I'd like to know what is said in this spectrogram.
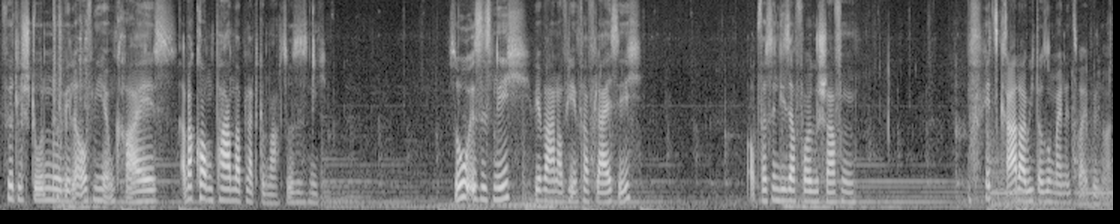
Viertelstunde, wir laufen hier im Kreis. Aber komm, ein paar haben wir platt gemacht, so ist es nicht. So ist es nicht. Wir waren auf jeden Fall fleißig. Ob wir es in dieser Folge schaffen. Jetzt gerade habe ich da so meine Zweifel dran.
